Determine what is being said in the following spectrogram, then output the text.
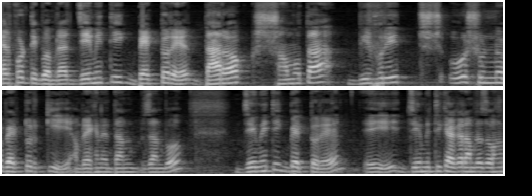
এরপর দেখব আমরা জ্যামিতিক ভেক্টরের দ্বারক সমতা, বিপরীত ও শূন্য ভেক্টর কি? আমরা এখানে জানব জ্যামিতিক ভেক্টরে এই জ্যামিতিক আকার আমরা যখন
